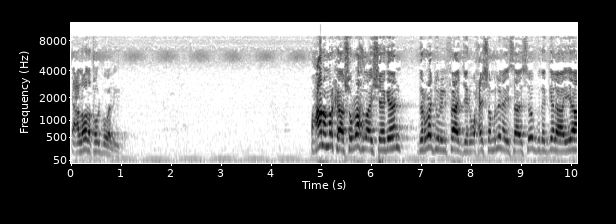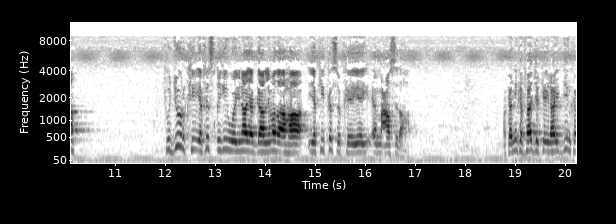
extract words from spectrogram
Yani labada qowlba waa la yidhi waxaana markaa shuraaxdu ay sheegeen birajuli alfaajir waxay shamlinaysaa soo gudagelaya fujuurkii iyo fisqigii weynaaya gaalnimada ahaa iyo kii ka sokeeyey ee macaasida ahaa. Marka ninka faajirka ilaahay diinka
